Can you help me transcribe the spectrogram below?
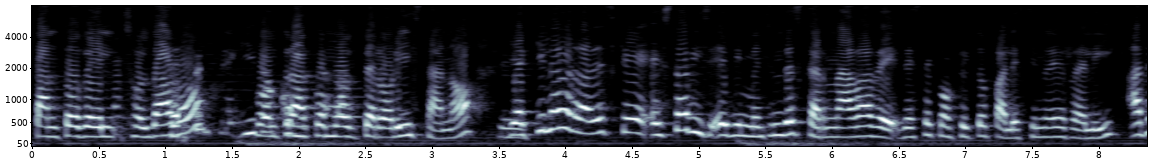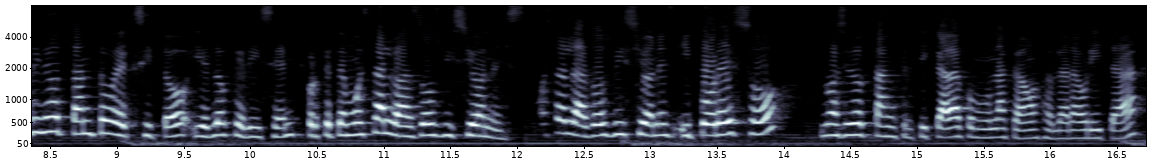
tanto del soldado contra como, como el terrorista, ¿no? Sí. Y aquí la verdad es que esta dimensión descarnada de, de este conflicto palestino-israelí ha tenido tanto éxito, y es lo que dicen, porque te muestra las dos visiones. Muestra las dos visiones, y por eso no ha sido tan criticada como una que vamos a hablar ahorita.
